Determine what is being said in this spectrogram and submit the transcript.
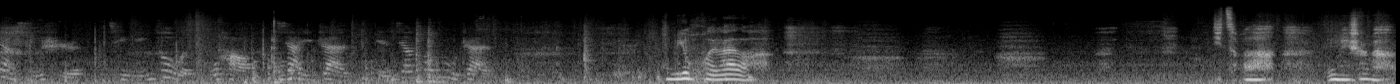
辆行驶，请您坐稳扶好。下一站沿江东路站。我们又回来了。你怎么了？你没事吧？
